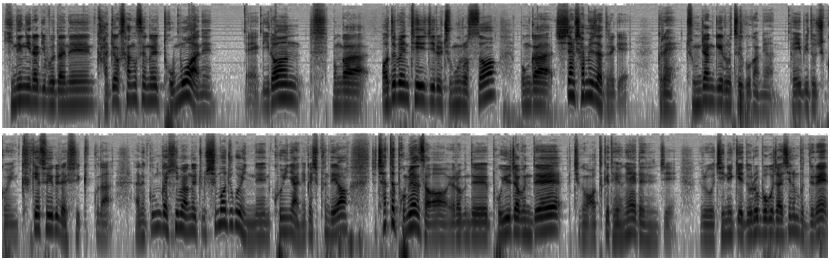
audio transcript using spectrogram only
기능이라기보다는 가격 상승을 도모하는 네, 이런 뭔가 어드밴테이지를 줌으로써 뭔가 시장 참여자들에게 그래 중장기로 들고 가면 베이비 도지코인 크게 수익을 낼 수 있겠구나 라는 꿈과 희망을 좀 심어주고 있는 코인이 아닐까 싶은데요. 차트 보면서 여러분들 보유자분들 지금 어떻게 대응해야 되는지 그리고 진입기에 노려보고자 하시는 분들은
